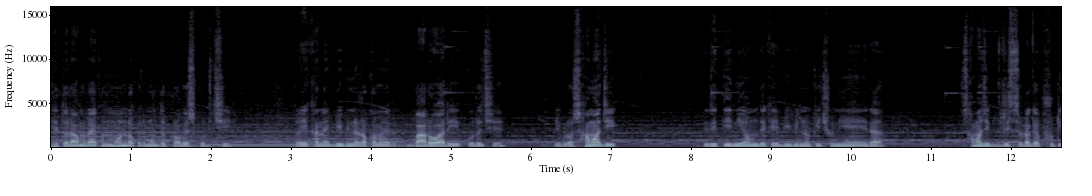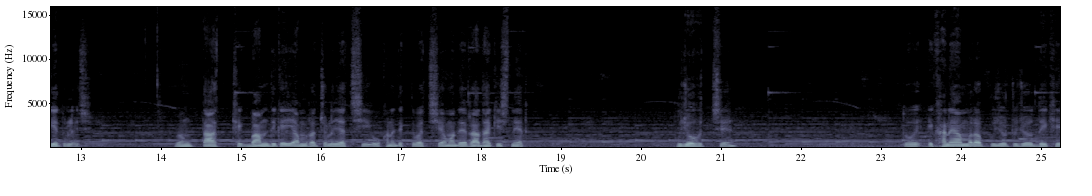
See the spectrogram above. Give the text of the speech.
ভেতরে আমরা এখন মণ্ডপের মধ্যে প্রবেশ করছি। তো এখানে বিভিন্ন রকমের বারোয়ারি করেছে, যেগুলো সামাজিক রীতি নিয়ম দেখে বিভিন্ন কিছু নিয়ে এরা সামাজিক দৃশ্যটাকে ফুটিয়ে তুলেছে। এবং তার ঠিক বাম দিকেই আমরা চলে যাচ্ছি। ওখানে দেখতে পাচ্ছি আমাদের রাধা কৃষ্ণের পুজো হচ্ছে। তো এখানে আমরা পুজো টুজো দেখে,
